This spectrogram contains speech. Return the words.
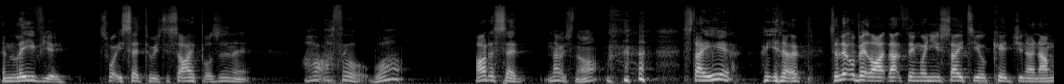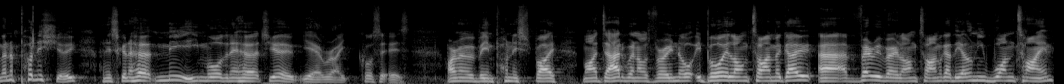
and leave you. That's what he said to his disciples, isn't it? I thought, What? I'd have said, no, it's not. Stay here. You know, it's a little bit like that thing when you say to your kids, you know, now I'm going to punish you and it's going to hurt me more than it hurts you. Yeah, right. Of course it is. I remember being punished by my dad when I was a very naughty boy a long time ago, uh, a very, very long time ago. The only one time,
